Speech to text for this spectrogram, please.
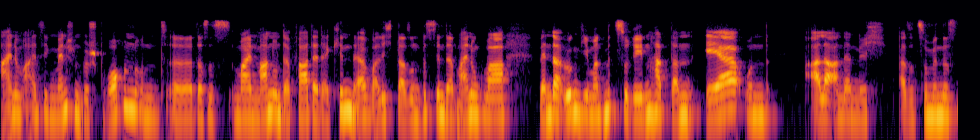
einem einzigen Menschen besprochen und äh, das ist mein Mann und der Vater der Kinder, weil ich da so ein bisschen der Meinung war, wenn da irgendjemand mitzureden hat, dann er und alle anderen nicht. Also zumindest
